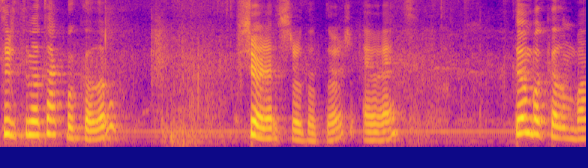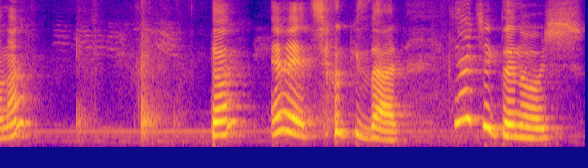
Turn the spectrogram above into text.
Sırtına tak bakalım. Şöyle şurada dur. Evet. Dön bakalım bana. Dön. Evet çok güzel. Gerçekten hoş.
